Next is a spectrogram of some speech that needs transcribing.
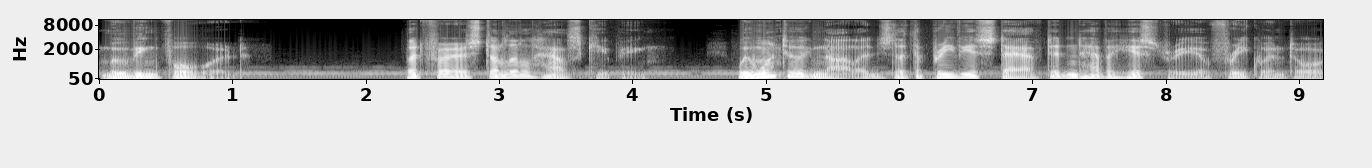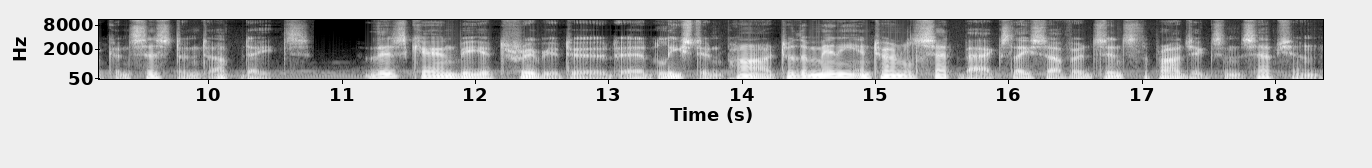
moving forward. But first, a little housekeeping. We want to acknowledge that the previous staff didn't have a history of frequent or consistent updates. This can be attributed, at least in part, to the many internal setbacks they suffered since the project's inception.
